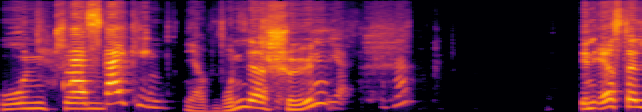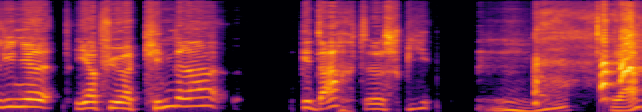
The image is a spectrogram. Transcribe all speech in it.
Und ähm, Sky King. Ja, wunderschön. Ja. Mhm in erster Linie eher für Kinder gedacht. Äh, Spiel ja,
